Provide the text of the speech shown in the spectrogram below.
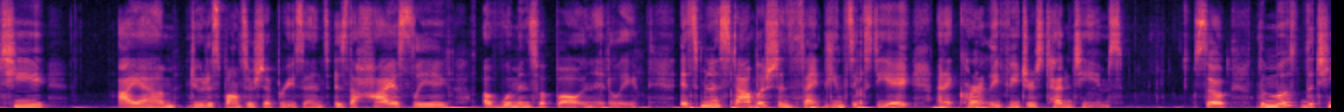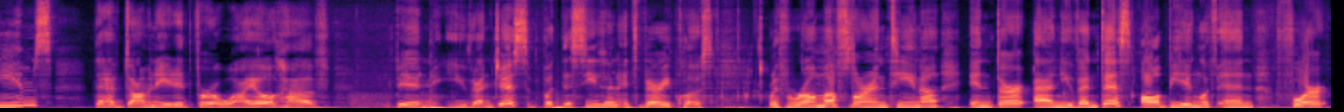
T I am, due to sponsorship reasons, is the highest league of women's football in Italy. It's been established since 1968 and it currently features 10 teams. So, the most the teams that have dominated for a while have been Juventus, but this season it's very close. With Roma, Fiorentina, Inter, and Juventus all being within four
